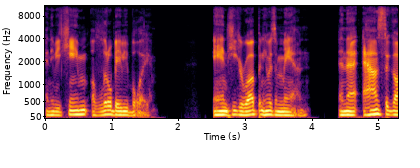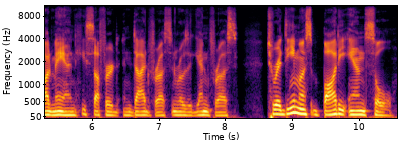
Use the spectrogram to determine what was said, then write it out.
and he became a little baby boy. And he grew up and he was a man. And that as the God man, he suffered and died for us and rose again for us to redeem us body and soul.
